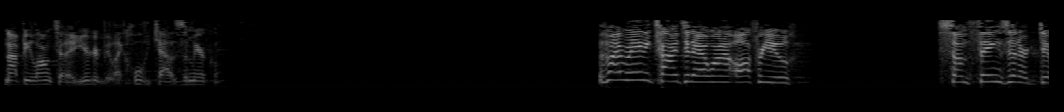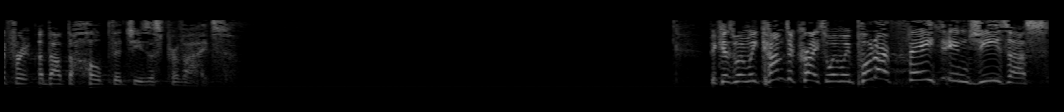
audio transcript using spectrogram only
not be long today, you're going to be like, holy cow, this is a miracle. With my remaining time today, I want to offer you some things that are different about the hope that Jesus provides. Because when we come to Christ, when we put our faith in Jesus,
